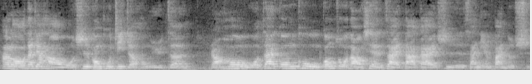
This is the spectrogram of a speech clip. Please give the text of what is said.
Hello，大家好，我是公库记者洪玉珍，然后我在公库工作到现在大概是三年半的时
